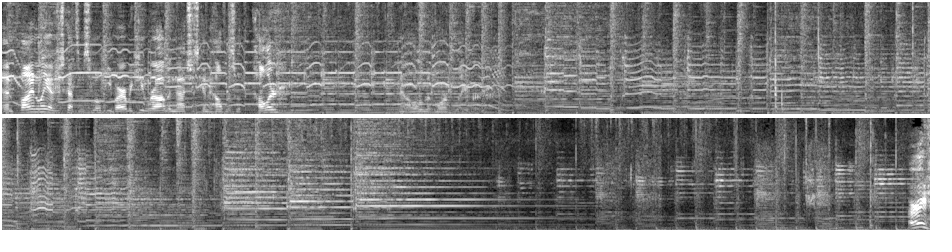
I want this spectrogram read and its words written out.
And finally, I've just got some smoky barbecue rub, and that's just gonna help us with the color and a little bit more flavor. All right,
